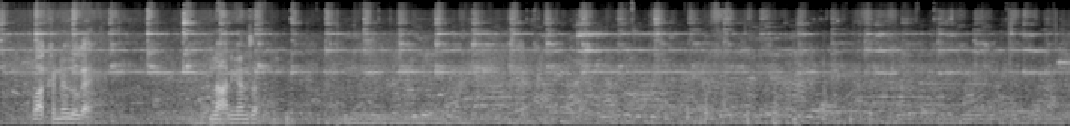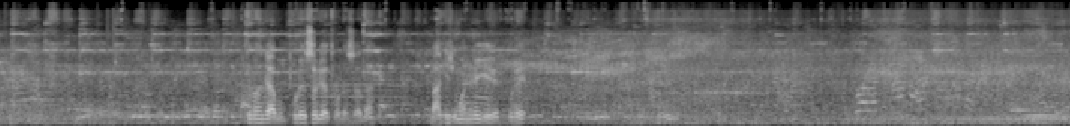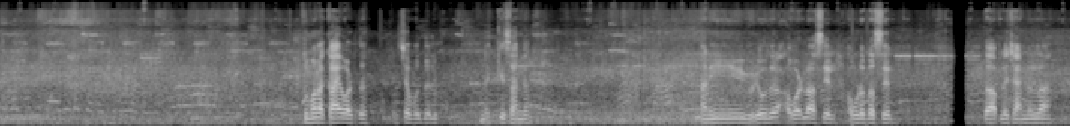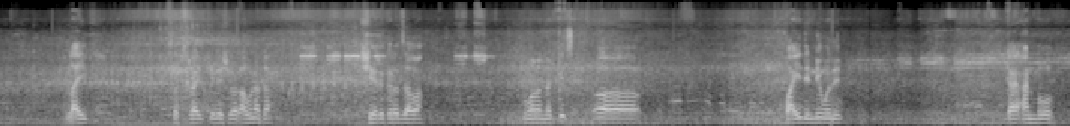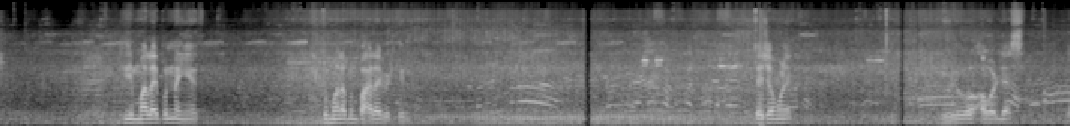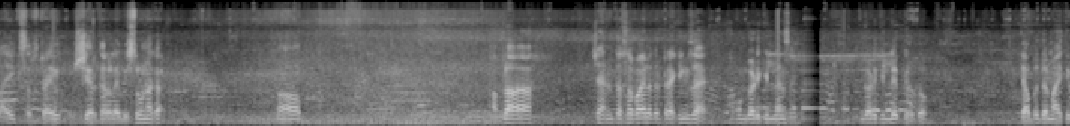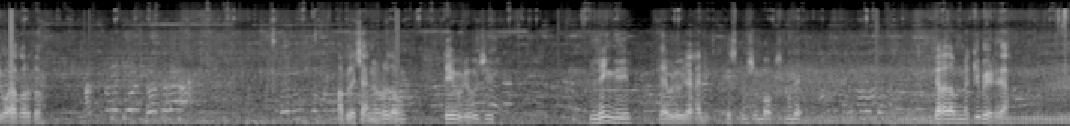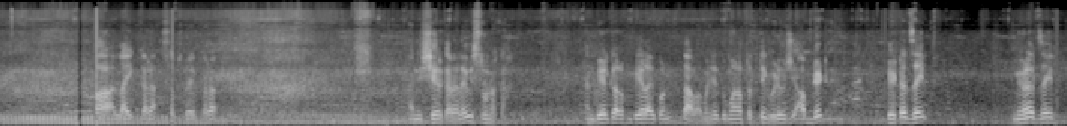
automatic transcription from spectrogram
वाखण्याजोगा आहे. लहानग्यांचा ते म्हणजे आपण पुढे सोलूया थोडंसं आता. बाकीची मंडळी गेलेत पुढे. तुम्हाला काय वाटतं त्याच्याबद्दल नक्की सांगा. आणि व्हिडिओ जर आवडला असेल आवडत असेल तर आपल्या चॅनलला लाईक सबस्क्राईब केल्याशिवाय राहू नका. शेअर करत जावा. तुम्हाला नक्कीच पायी दिंडीमध्ये काय अनुभव हे मलाही पण नाही आहेत तुम्हाला पण पाहायला भेटतील. त्याच्यामुळे व्हिडिओ आवडल्यास लाईक सबस्क्राईब शेअर करायला विसरू नका. आपला चॅनल तसं पाहिलं तर ट्रॅकिंगचा आहे. आपण गड किल्ल्यांचा आहे. गड किल्ले फिरतो. त्याबद्दल माहिती गोळा करतो. आपल्या चॅनलवर जाऊन ते व्हिडिओची लिंक देईल त्या व्हिडिओच्या खाली डिस्क्रिप्शन बॉक्समध्ये त्याला जाऊन नक्की भेट द्या. पहा लाईक करा सबस्क्राईब करा. आणि शेअर करायला विसरू नका. आणि बेल कर बेल ऐकून दावा म्हणजे तुम्हाला प्रत्येक व्हिडिओची अपडेट भेटत जाईल मिळत जाईल.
